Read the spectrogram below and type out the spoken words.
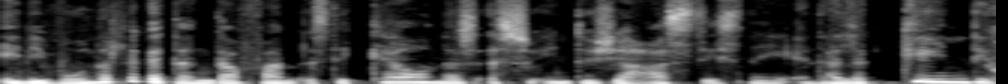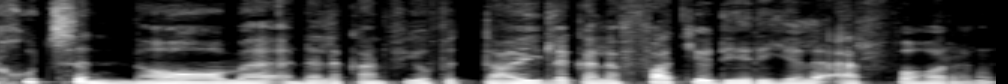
en die wonderlike ding daarvan is die kelners is so entoesiasties nê en hulle ken die goed se name en hulle kan vir jou verduidelik hulle vat jou deur die hele ervaring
